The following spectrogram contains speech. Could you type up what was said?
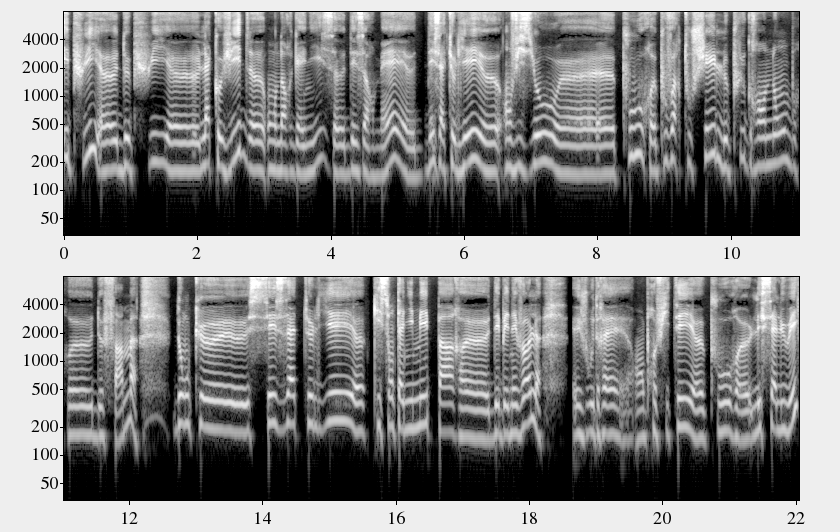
Et puis, depuis la Covid, on organise désormais des ateliers en visio pour pouvoir toucher le plus grand nombre de femmes. Donc, ces ateliers qui sont animés par des bénévoles, et je voudrais en profiter pour les saluer.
